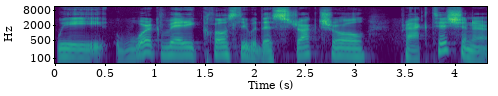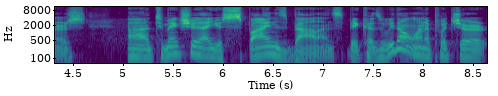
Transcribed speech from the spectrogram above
we work very closely with the structural practitioners uh, to make sure that your spine is balanced because we don't want to put your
